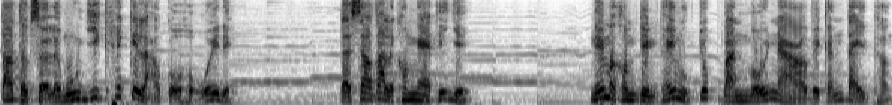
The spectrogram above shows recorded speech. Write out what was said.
Ta thật sự là muốn giết hết cái lão cổ hủ ấy đi. Tại sao ta lại không nghe thấy gì? Nếu mà không tìm thấy một chút manh mối nào về cánh tay thần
